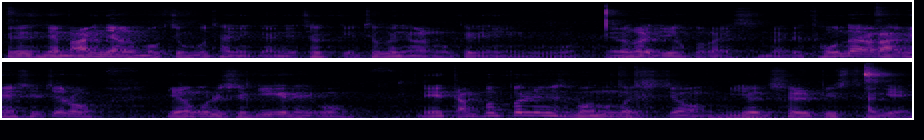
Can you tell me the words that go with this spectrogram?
그래서 이제 많은 양을 먹지 못하니까 이제 적, 적은 양을 먹게 되는 거고 여러 가지 효과가 있습니다. 그래서 더운 나라 가면 실제로 거를 즐기게 되고 네, 땀 뻘뻘리면서 먹는 것이죠. 열치열 비슷하게.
